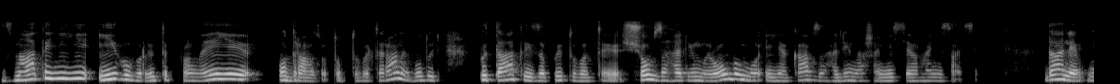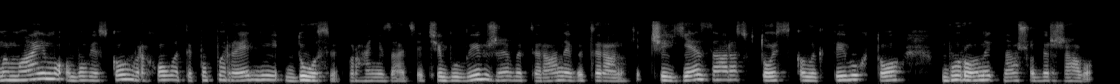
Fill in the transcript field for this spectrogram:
знати її і говорити про неї одразу. Тобто ветерани будуть питати і запитувати, що взагалі ми робимо, і яка взагалі наша місія організації. Далі ми маємо обов'язково враховувати попередній досвід в організації, чи були вже ветерани-ветеранки, чи є зараз хтось з колективу, хто боронить нашу державу,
